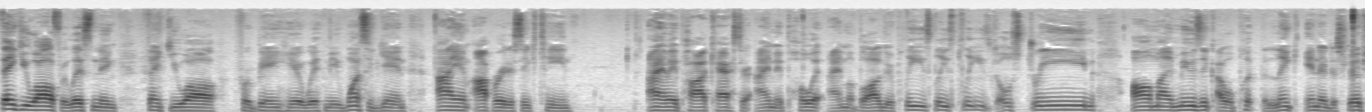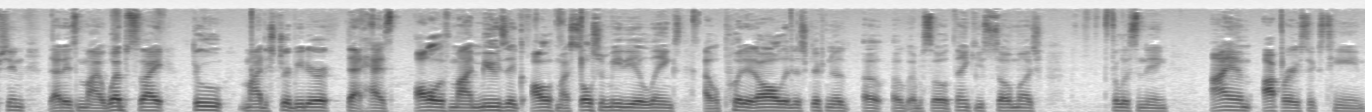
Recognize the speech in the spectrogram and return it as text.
Thank you all for listening. Thank you all for being here with me. Once again, I am Operator 16. I am a podcaster. I am a poet. I am a blogger. Please, please, please go stream all my music. I will put the link in the description. That is my website through my distributor that has all of my music, all of my social media links. I will put it all in the description of, of, of the episode. Thank you so much for listening. I am Operator 16,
